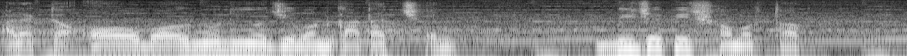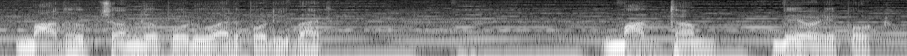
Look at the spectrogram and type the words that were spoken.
আর একটা অবর্ণনীয় জীবন কাটাচ্ছেন বিজেপির সমর্থক মাধবচন্দ্র পড়ুয়ার পরিবার। মাধ্যম ব্যুরো রিপোর্ট।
